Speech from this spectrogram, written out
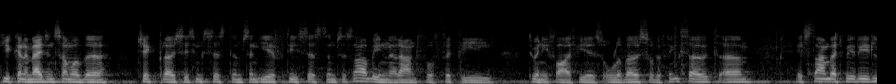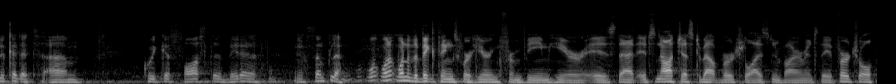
you can imagine some of the check processing systems and EFT systems It's now been around for 50, 25 years, all of those sort of things. So it, um, it's time that we really look at it. Um, quicker, faster, better, yeah. simpler. One, one of the big things we're hearing from Veeam here is that it's not just about virtualized environments. They have virtual,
